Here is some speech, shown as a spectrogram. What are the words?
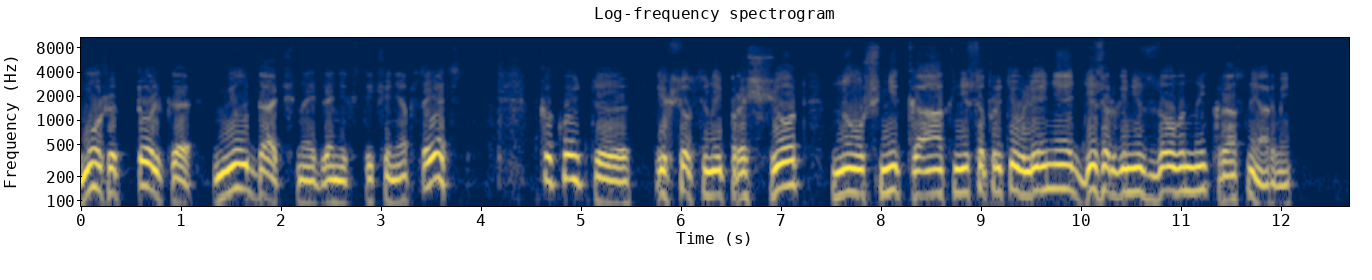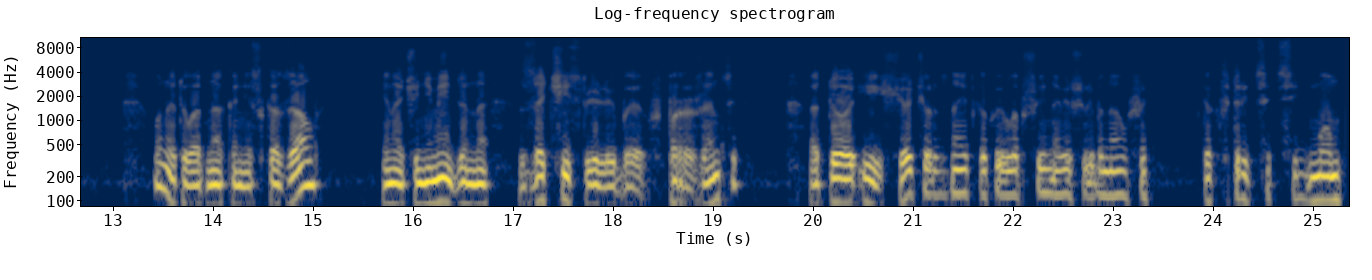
может только неудачное для них стечение обстоятельств, какой-то их собственный просчет, но уж никак не сопротивление дезорганизованной Красной армии. Он этого, однако, не сказал, иначе немедленно зачислили бы в пораженцы, а то и еще черт знает какой лапши навешали бы на уши как в тридцать седьмом.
